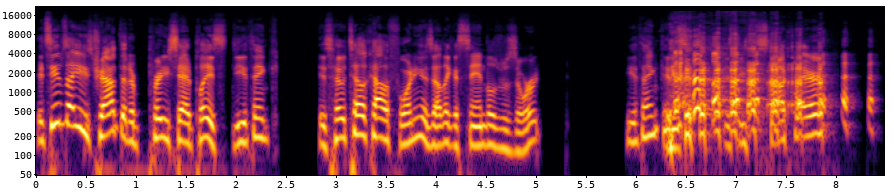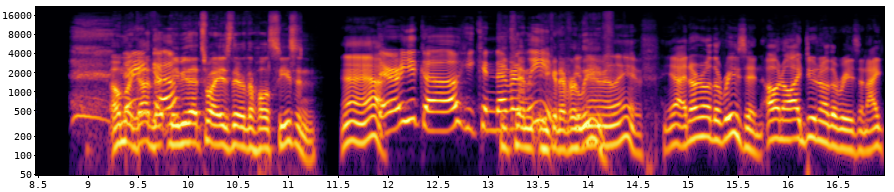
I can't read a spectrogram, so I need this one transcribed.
It seems like he's trapped at a pretty sad place. Do you think is Hotel California is that like a sandals resort? Do you think is, is he stuck there? oh my There you god, that, maybe that's why he's there the whole season. Yeah, yeah. there you go. He can never he can, leave. He can never You leave. never leave. Yeah, I don't know the reason. Oh no, I do know the reason. I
